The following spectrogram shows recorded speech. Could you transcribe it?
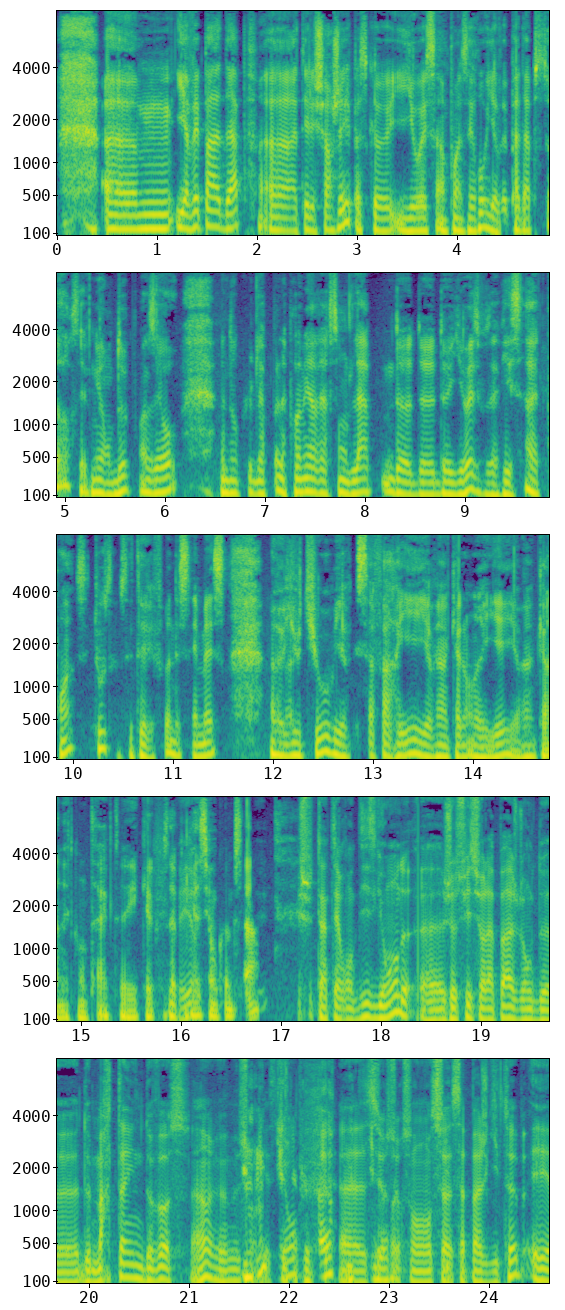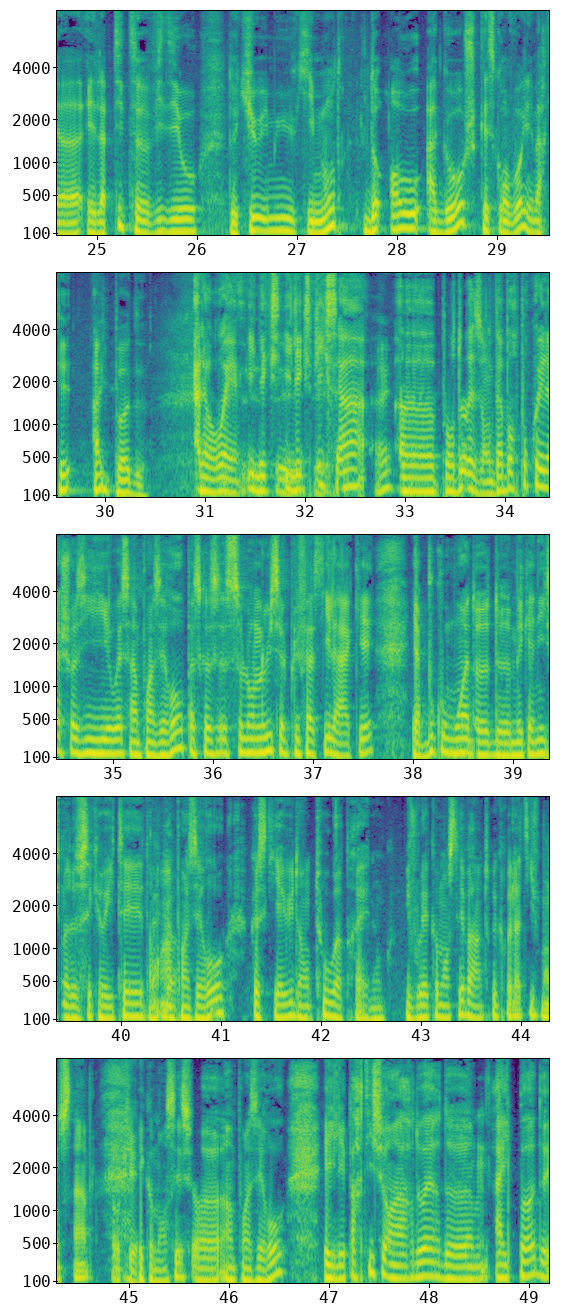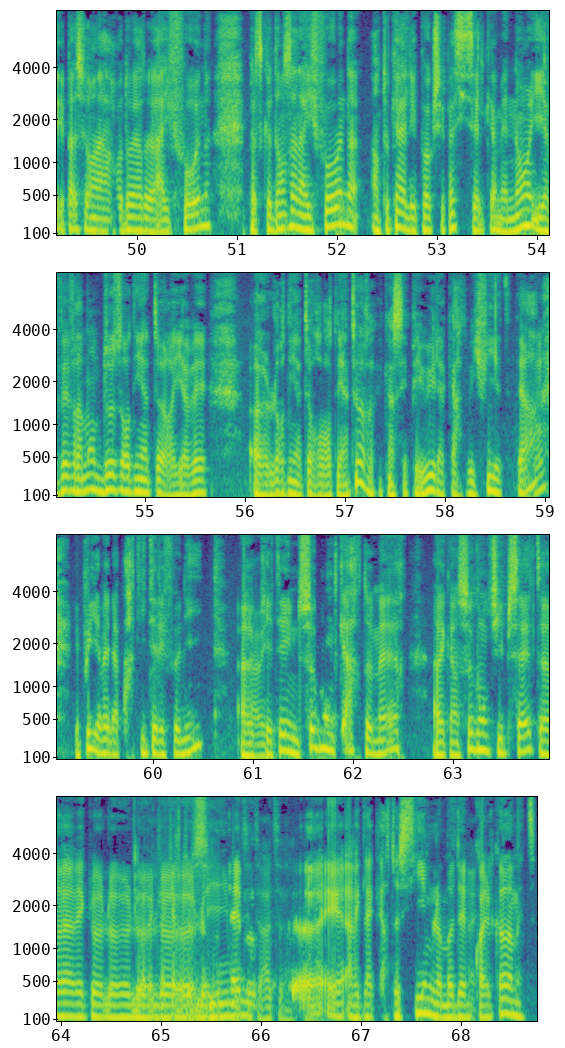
Euh, il n'y avait pas d'app euh, à télécharger parce que iOS 1.0, il n'y avait pas d'App Store, c'est venu en 2.0. Donc la, la, première version de l'app de, de, de, iOS, vous aviez ça, point, c'est tout, c'est téléphone, SMS, euh, ouais. YouTube, il y avait Safari, il y avait un calendrier, il y avait un carnet de contact et quelques applications comme ça. Je t'interromps 10 secondes. Euh, je suis sur la page donc de, de Martin De Vos, hein, le monsieur -hmm. en question. Euh, sur, sur son, sa, sa, page GitHub. Et, euh, et, la petite vidéo de QEMU qui montre en haut à gauche, qu'est-ce qu'on voit? Il est marqué iPod. Alors ouais, il, ex il explique ça ouais. euh, pour deux raisons. D'abord, pourquoi il a choisi iOS 1.0 Parce que selon lui, c'est le plus facile à hacker. Il y a beaucoup moins de, de mécanismes de sécurité dans 1.0 que ce qu'il y a eu dans tout après. Donc, il voulait commencer par un truc relativement simple okay. et commencer sur 1.0. Et il est parti sur un hardware de iPod et pas sur un hardware de iPhone, parce que dans un iPhone, en tout cas à l'époque, je sais pas si c'est le cas maintenant, il y avait vraiment deux ordinateurs. Il y avait euh, l'ordinateur ordinateur avec un CPU, la carte Wi-Fi, etc. Mmh. Et puis il y avait la partie téléphonie euh, ah, qui oui. était une seconde carte mère avec un second chipset euh, avec le le le, le, le SIM, modem, etc., euh, et avec la carte SIM, le modem ouais. Qualcomm, etc.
